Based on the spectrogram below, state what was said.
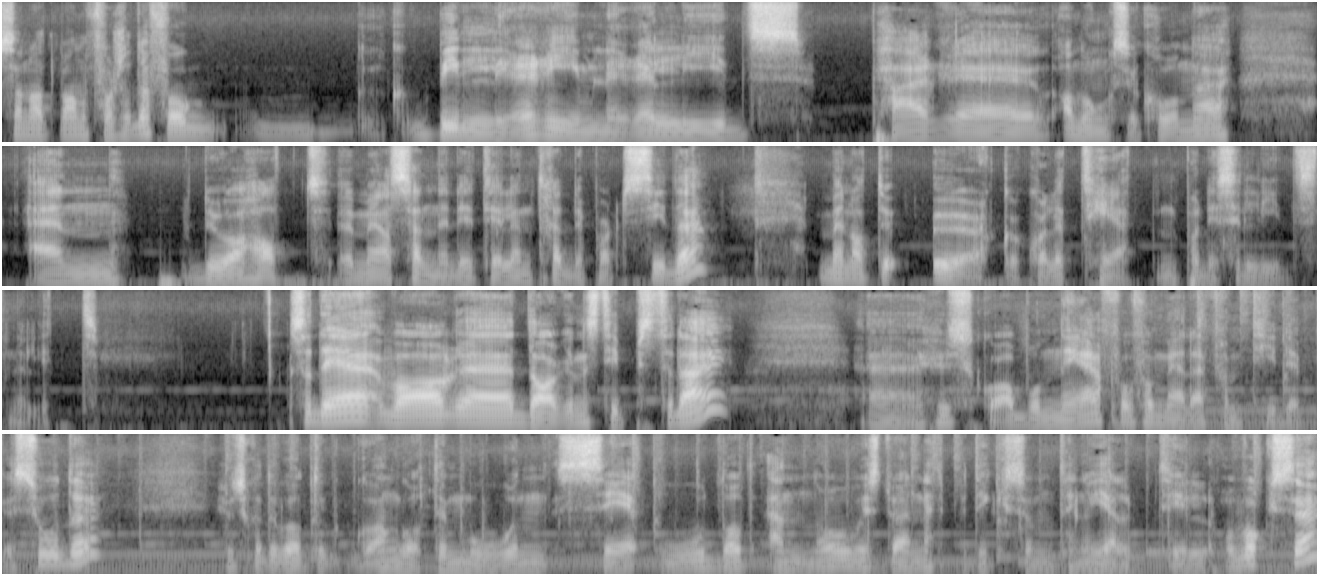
sånn at man fortsetter å få billigere, rimeligere leads per uh, annonsekrone enn du har hatt med å sende de til en tredjeparts side, men at du øker kvaliteten på disse leadsene litt. Så det var dagens tips til deg. Eh, husk å abonnere for å få med deg fremtidige episoder. Husk at du kan gå til moenco.no hvis du er en nettbutikk som trenger hjelp til å vokse.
